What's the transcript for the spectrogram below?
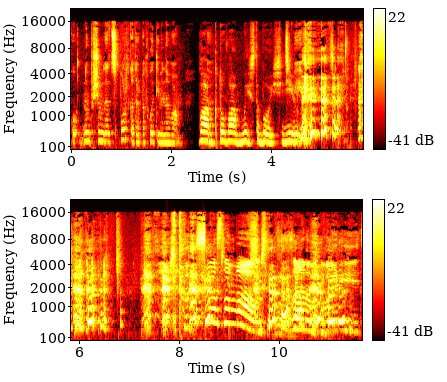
Ну, причем этот спорт, который подходит именно вам. Вам, кто вам? Мы с тобой сидим. Тебе. сломалось. Заново говорить.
